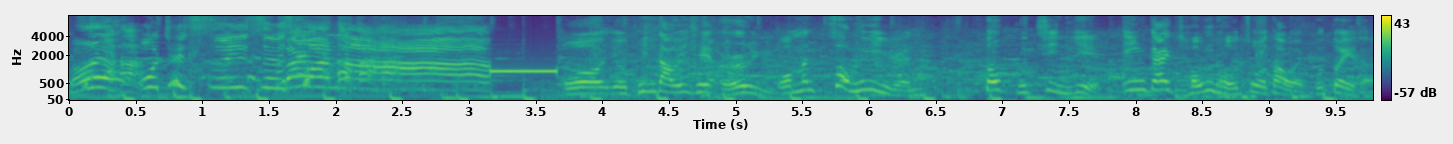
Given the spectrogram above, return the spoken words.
我我去死一死算了。我有听到一些耳语，我们综艺人都不敬业，应该从头做到尾，不对的。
